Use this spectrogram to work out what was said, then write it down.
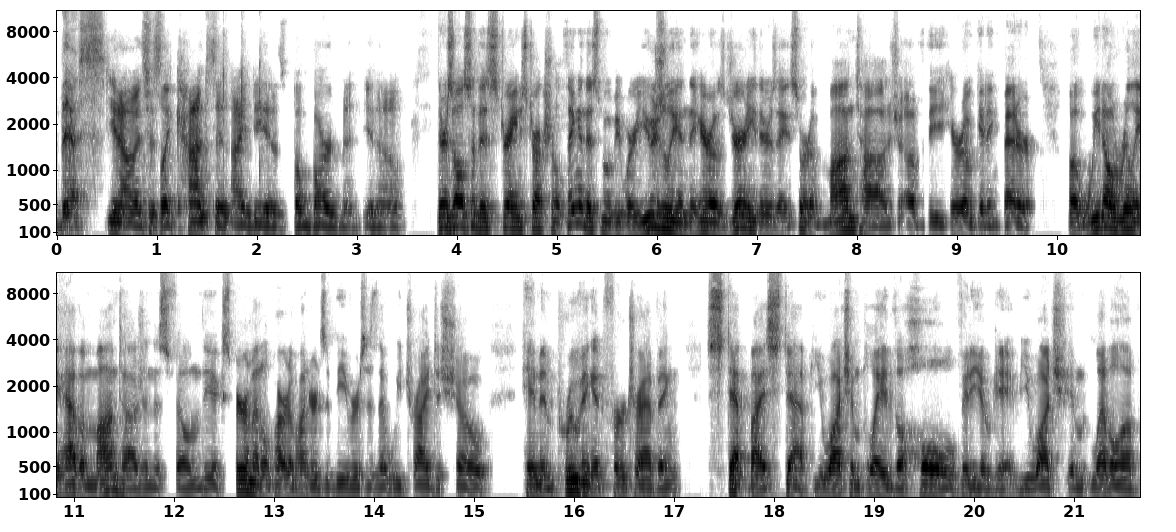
this? You know, it's just like constant ideas, bombardment, you know. There's also this strange structural thing in this movie where usually in the hero's journey, there's a sort of montage of the hero getting better. But we don't really have a montage in this film. The experimental part of Hundreds of Beavers is that we tried to show him improving at fur trapping step by step. You watch him play the whole video game. You watch him level up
